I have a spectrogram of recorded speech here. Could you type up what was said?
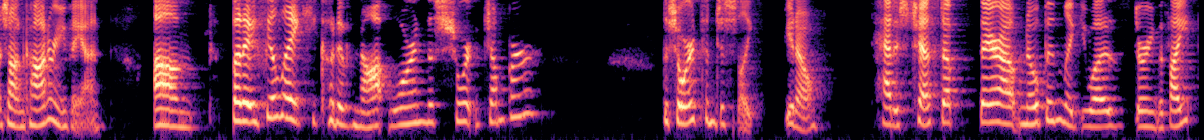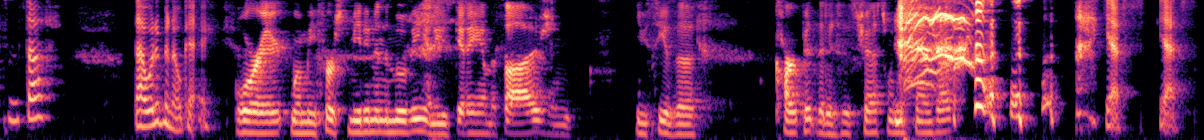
a Sean Connery fan. Um, but I feel like he could have not worn the short jumper. The shorts and just like, you know, had his chest up there out and open like he was during the fights and stuff. That would have been okay. or when we first meet him in the movie and he's getting a massage and you see the carpet that is his chest when he stands up. yes, yes.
